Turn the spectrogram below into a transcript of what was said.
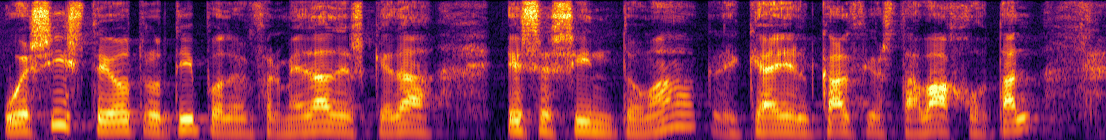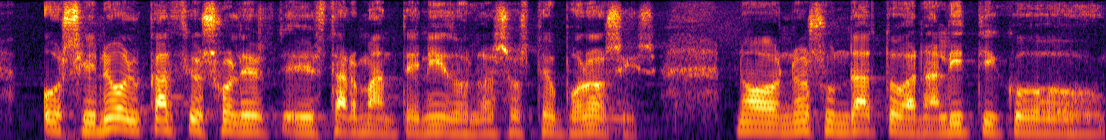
o existe otro tipo de enfermedades que da ese síntoma, que hay el calcio está bajo tal, o si no, el calcio suele estar mantenido en las osteoporosis. No, no es un dato analítico.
